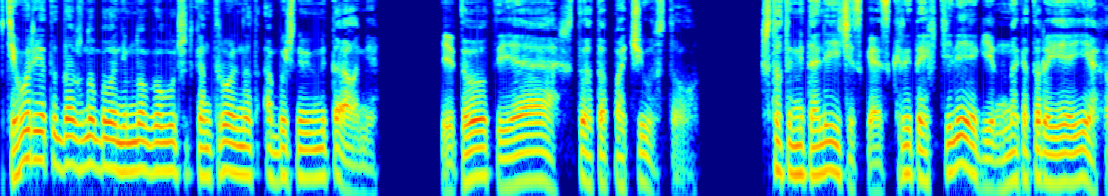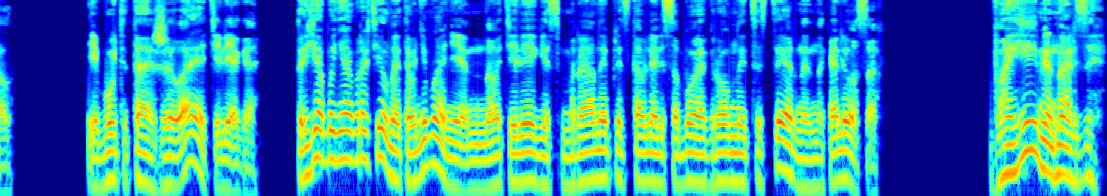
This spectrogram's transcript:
В теории это должно было немного улучшить контроль над обычными металлами. И тут я что-то почувствовал. Что-то металлическое, скрытое в телеге, на которой я ехал. И будь это жилая телега, то я бы не обратил на это внимания, но телеги с мраной представляли собой огромные цистерны на колесах. «Во имя Нальзы!»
